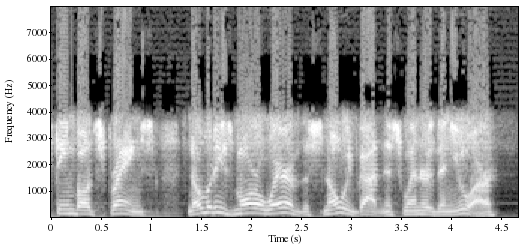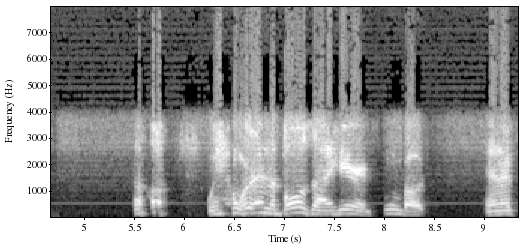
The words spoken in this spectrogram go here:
Steamboat Springs. Nobody's more aware of the snow we've gotten this winter than you are. we, we're in the bullseye here at Steamboat, and it's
